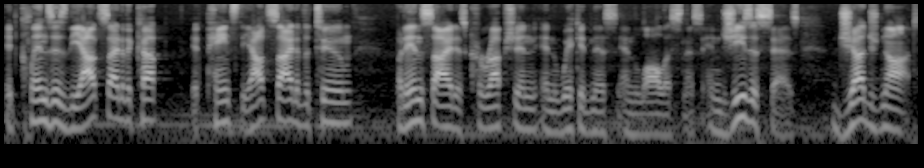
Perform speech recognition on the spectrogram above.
It cleanses the outside of the cup, it paints the outside of the tomb, but inside is corruption and wickedness and lawlessness. And Jesus says, Judge not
